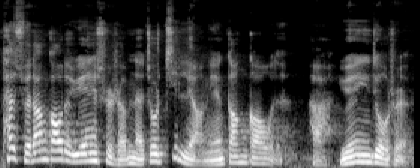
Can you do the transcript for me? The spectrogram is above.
他血糖高的原因是什么呢？就是近两年刚高的啊，原因就是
